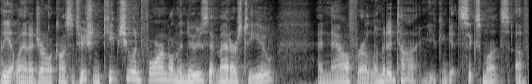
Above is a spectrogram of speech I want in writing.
The Atlanta Journal Constitution keeps you informed on the news that matters to you. And now, for a limited time, you can get six months of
